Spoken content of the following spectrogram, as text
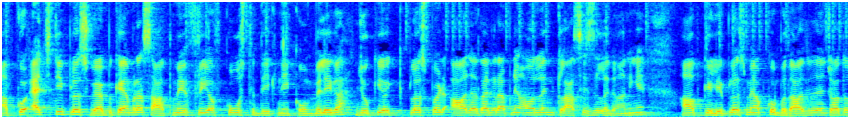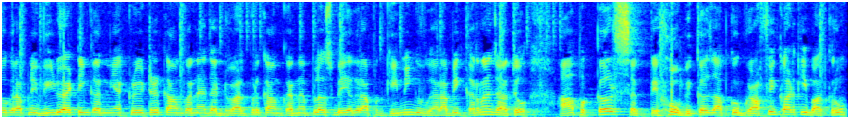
आपको H D plus web camera साथ में फ्री ऑफ़ कॉस्ट देखने को मिलेगा, जो कि एक प्लस पॉइंट आ जाता है अगर आपने ऑनलाइन क्लासेस लगानी है आपके लिए। प्लस मैं आपको बता देना चाहता हूँ, अगर आपने वीडियो एडिटिंग करनी है क्रिएटर काम करना है एज डेवलपर काम करना है प्लस भाई अगर आप गेमिंग वगैरह भी करना चाहते हो, आप कर सकते हो। बिकॉज़ आपको ग्राफिक कार्ड की बात करूँ,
